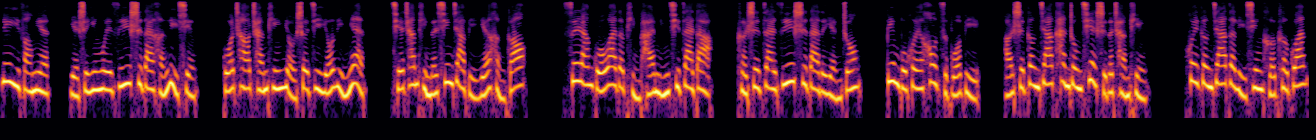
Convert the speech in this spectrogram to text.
另一方面也是因为 Z 世代很理性，国潮产品有设计有理念，且产品的性价比也很高。虽然国外的品牌名气再大，可是，在 Z 世代的眼中，并不会厚此薄彼。而是更加看重切实的产品，会更加的理性和客观。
